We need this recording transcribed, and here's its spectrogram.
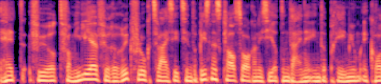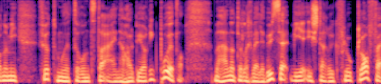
hat für die Familie für einen Rückflug zwei Sitze in der Business Class organisiert und einen in der Premium Economy für die Mutter und der eineinhalbjährige Bruder. Wir haben natürlich wissen, wie ist der Rückflug gelaufen.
